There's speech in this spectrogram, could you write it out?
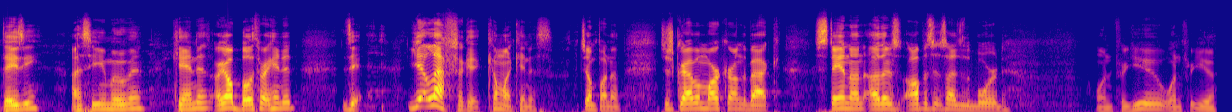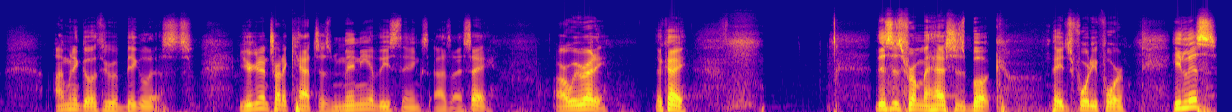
Daisy, I see you moving. Candace, are y'all both right handed? Yeah, left. Okay, come on, Candace. Jump on up. Just grab a marker on the back. Stand on others opposite sides of the board. One for you, one for you. I'm going to go through a big list. You're going to try to catch as many of these things as I say. Are we ready? Okay. This is from Mahesh's book, page 44. He lists.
